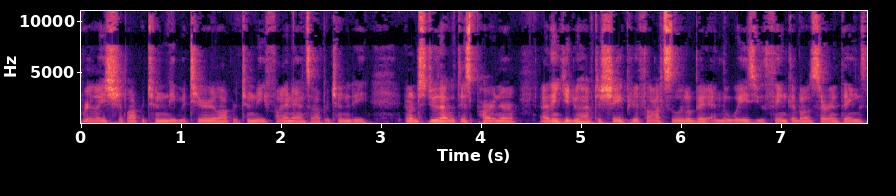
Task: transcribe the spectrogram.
relationship opportunity, material opportunity, finance opportunity. In order to do that with this partner, I think you do have to shape your thoughts a little bit and the ways you think about certain things,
